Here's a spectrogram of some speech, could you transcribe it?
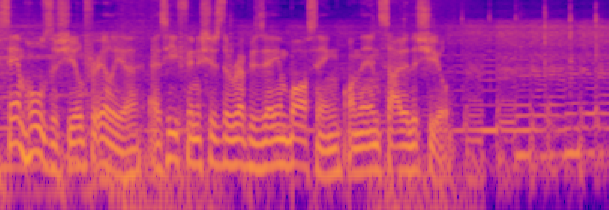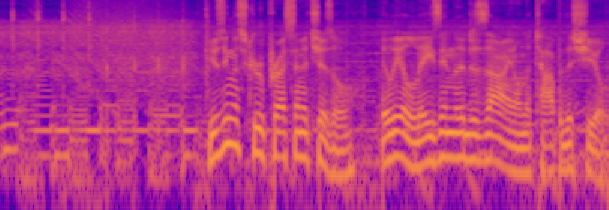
Sam holds the shield for Ilya as he finishes the repoussé embossing on the inside of the shield. Using the screw press and a chisel, Ilya lays in the design on the top of the shield.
